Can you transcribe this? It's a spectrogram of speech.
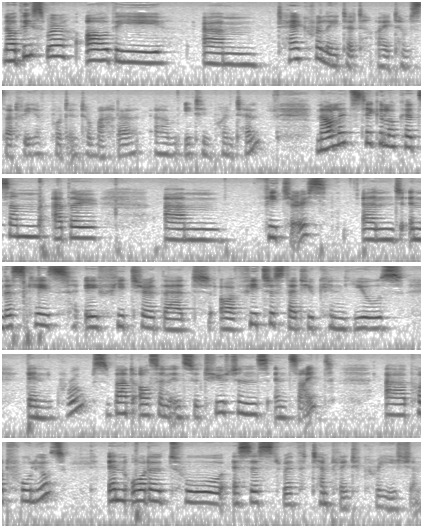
Now these were all the um, tag related items that we have put into Mahara um, 18.10. Now let's take a look at some other um, features and in this case a feature that or features that you can use in groups but also in institutions and site uh, portfolios in order to assist with template creation.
